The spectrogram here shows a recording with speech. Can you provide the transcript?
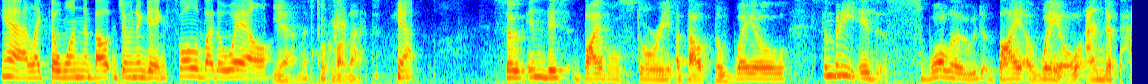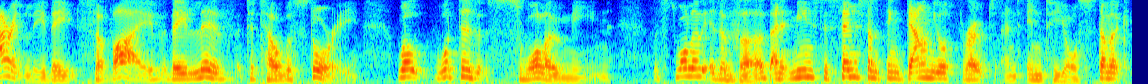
Yeah, like the one about Jonah getting swallowed by the whale. Yeah, let's talk about that. Yeah. So, in this Bible story about the whale, somebody is swallowed by a whale, and apparently they survive, they live to tell the story. Well, what does swallow mean? Swallow is a verb, and it means to send something down your throat and into your stomach,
